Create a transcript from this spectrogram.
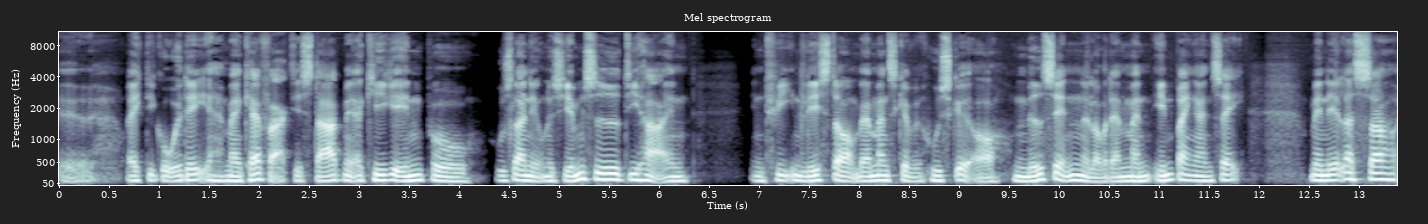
øh, rigtig god idé. Man kan faktisk starte med at kigge ind på huslejenævnets hjemmeside. De har en, en fin liste om, hvad man skal huske at medsende, eller hvordan man indbringer en sag. Men ellers så,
